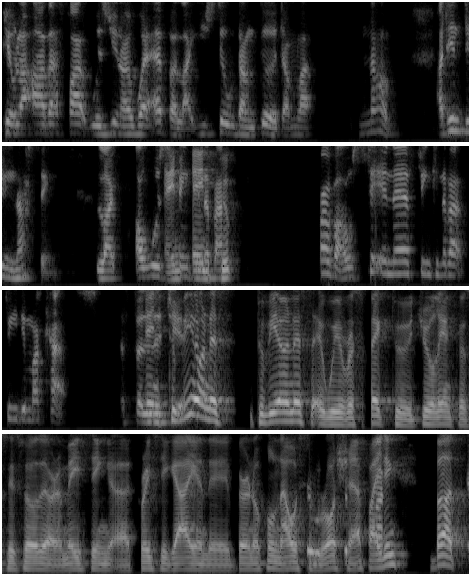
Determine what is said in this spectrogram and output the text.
People like, oh, that fight was, you know, whatever. Like, you still done good. I'm like, no, I didn't do nothing. Like, I was and, thinking and about, to, brother, I was sitting there thinking about feeding my cats. and legit. to be honest, to be honest, uh, with respect to Julian, because he's other amazing, uh, crazy guy and the bare knuckle now is in Russia fighting, but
